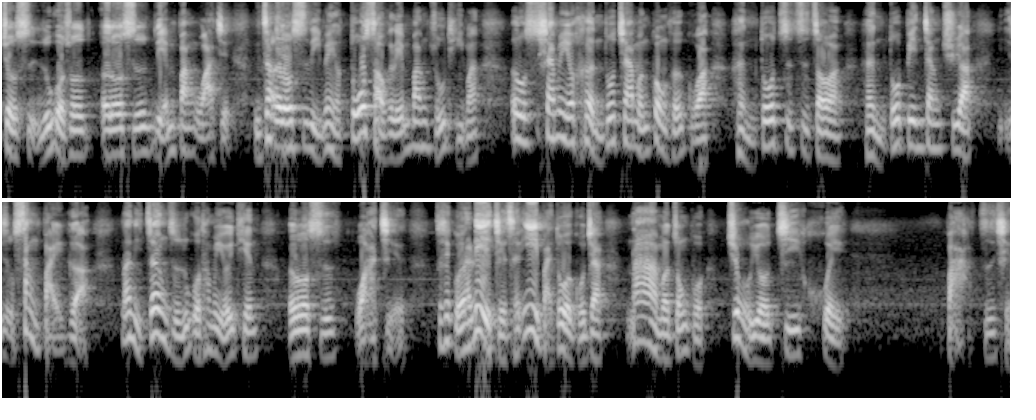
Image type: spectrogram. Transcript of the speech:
就是，如果说俄罗斯联邦瓦解，你知道俄罗斯里面有多少个联邦主体吗？俄罗斯下面有很多加盟共和国啊，很多自治州啊，很多边疆区啊，有上百个啊。那你这样子，如果他们有一天俄罗斯瓦解，这些国家裂解成一百多个国家，那么中国就有机会把之前。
